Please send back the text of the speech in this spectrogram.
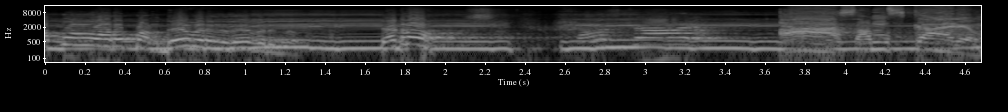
അപ്പൊ ഉറപ്പാണ്. ദേ വരുന്നു ദേ വരുന്നു. കേട്ടോ? ആ സംസ്കാരം.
